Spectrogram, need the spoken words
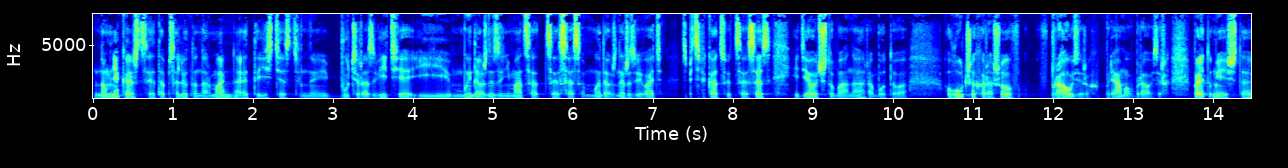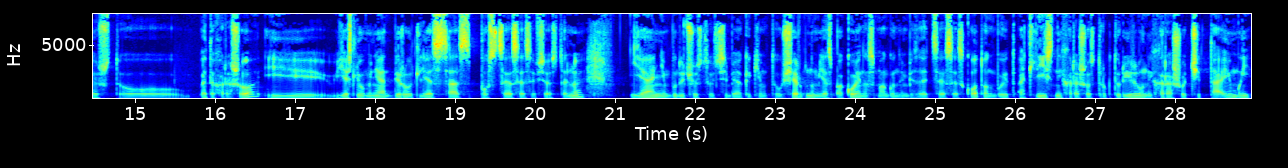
Но мне кажется, это абсолютно нормально, это естественный путь развития, и мы должны заниматься CSS. Мы должны развивать спецификацию CSS и делать, чтобы она работала лучше, хорошо в, в браузерах, прямо в браузерах. Поэтому я считаю, что это хорошо, и если у меня отберут лес SAS, пост CSS и все остальное, я не буду чувствовать себя каким-то ущербным, я спокойно смогу написать CSS-код, он будет отличный, хорошо структурированный, хорошо читаемый,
